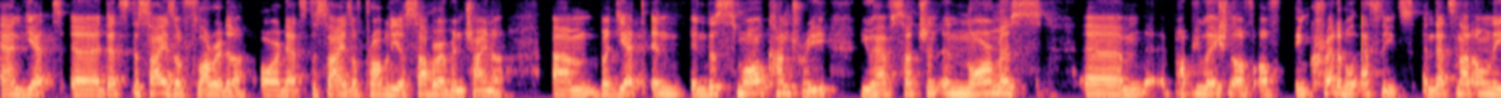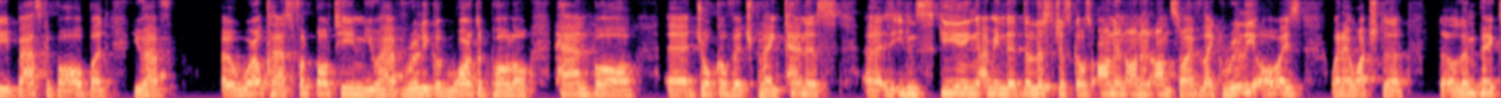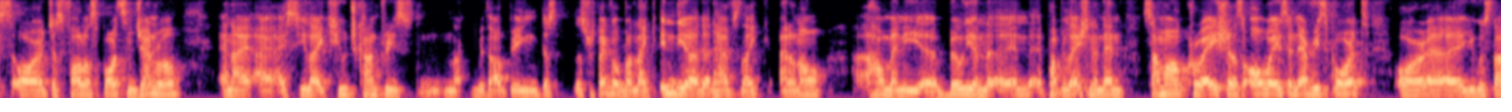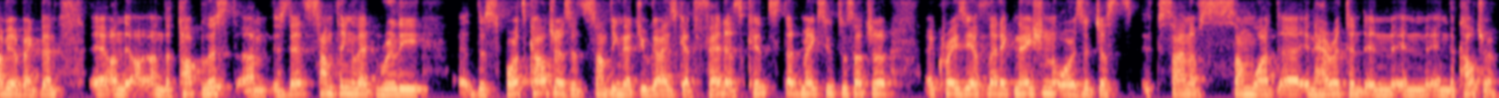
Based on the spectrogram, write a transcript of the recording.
And yet, uh, that's the size of Florida, or that's the size of probably a suburb in China. Um, but yet, in, in this small country, you have such an enormous um, population of, of incredible athletes. And that's not only basketball, but you have a world class football team, you have really good water polo, handball Djokovic playing tennis, uh, even skiing. I mean, the, the list just goes on and on and on. So I've like really always, when I watch the, the Olympics or just follow sports in general, and I, I, I see like huge countries, not without being dis- disrespectful, but like India that has like, I don't know, how many uh, billion uh, in population, and then somehow Croatia is always in every sport, or uh, Yugoslavia back then uh, on the on the top list. Um, is that something that really the sports culture? Is it something that you guys get fed as kids that makes you to such a, a crazy athletic nation, or is it just kind of somewhat uh, inherent in, in in the culture?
